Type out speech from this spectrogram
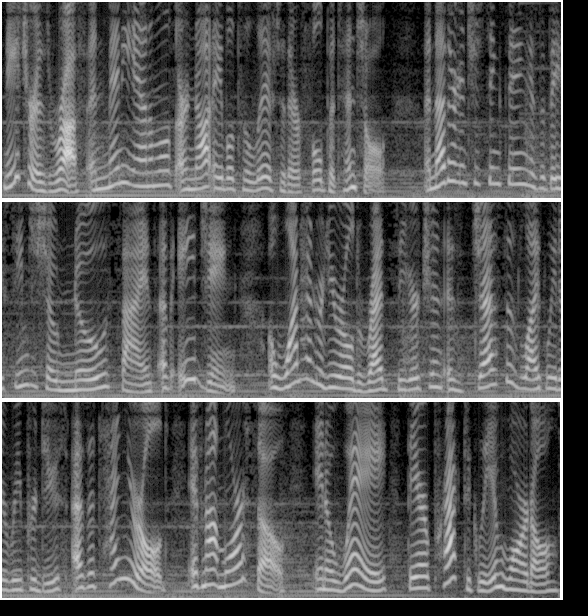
Nature is rough, and many animals are not able to live to their full potential. Another interesting thing is that they seem to show no signs of aging. A 100-year-old red sea urchin is just as likely to reproduce as a 10-year-old, if not more so. In a way, they are practically immortal.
